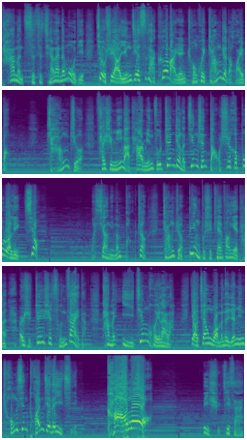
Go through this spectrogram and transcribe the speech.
他们此次前来的目的就是要迎接斯塔科马人重回长者的怀抱，长者才是米马塔尔民族真正的精神导师和部落领袖。我向你们保证，长者并不是天方夜谭，而是真实存在的。他们已经回来了，要将我们的人民重新团结在一起。卡莫。历史记载，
